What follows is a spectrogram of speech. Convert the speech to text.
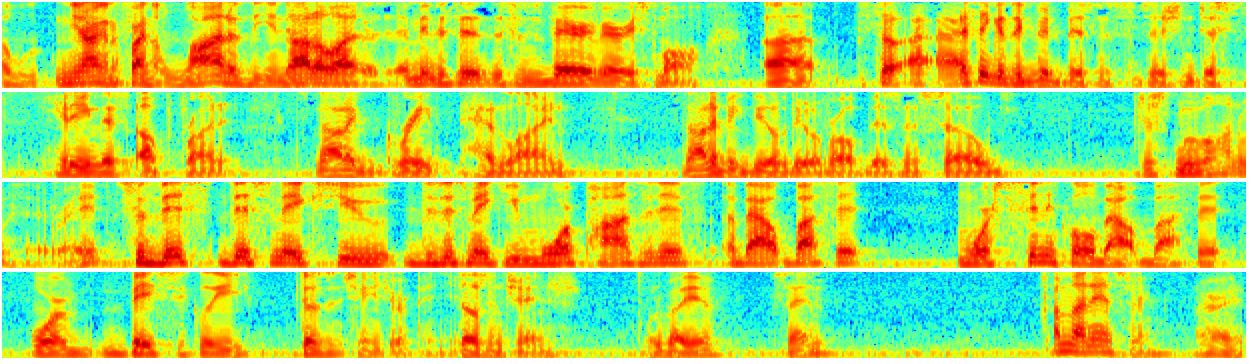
a, you're not going to find a lot of the Not a lot. individual I mean, this is this is very very small. Uh, so I, I think it's a good business decision. Just hitting this up front. It's not a great headline. It's not a big deal to the overall business. So just move on with it, right? So this this makes you does this make you more positive about Buffett, more cynical about Buffett, or basically doesn't change your opinion? Doesn't change. What about you? Same. I'm not answering. All right,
